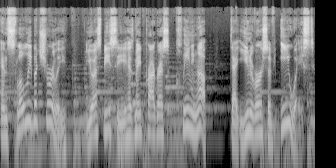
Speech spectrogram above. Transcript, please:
And slowly but surely, USB-C has made progress cleaning up that universe of e-waste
